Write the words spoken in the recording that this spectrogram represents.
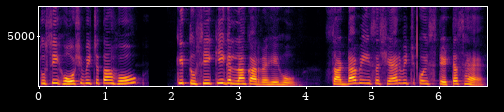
ਤੁਸੀਂ ਹੋਸ਼ ਵਿੱਚ ਤਾਂ ਹੋ ਕਿ ਤੁਸੀਂ ਕੀ ਗੱਲਾਂ ਕਰ ਰਹੇ ਹੋ? ਸਾਡਾ ਵੀ ਇਸ ਸ਼ਹਿਰ ਵਿੱਚ ਕੋਈ ਸਟੇਟਸ ਹੈ।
